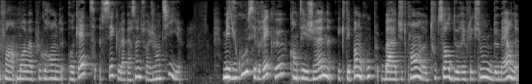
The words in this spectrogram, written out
enfin, moi, ma plus grande requête, c'est que la personne soit gentille. Mais du coup, c'est vrai que quand t'es jeune et que t'es pas en couple, bah tu te prends euh, toutes sortes de réflexions de merde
